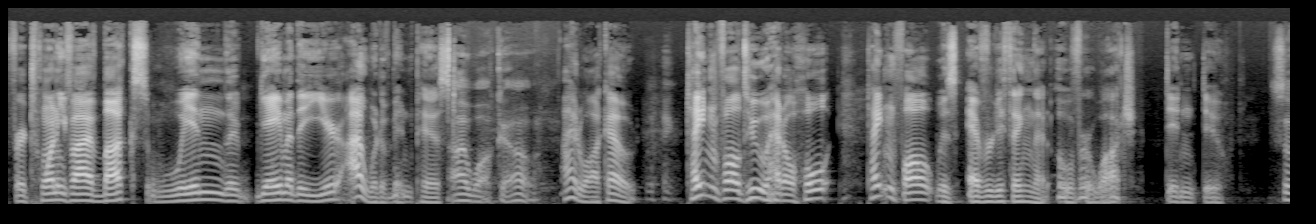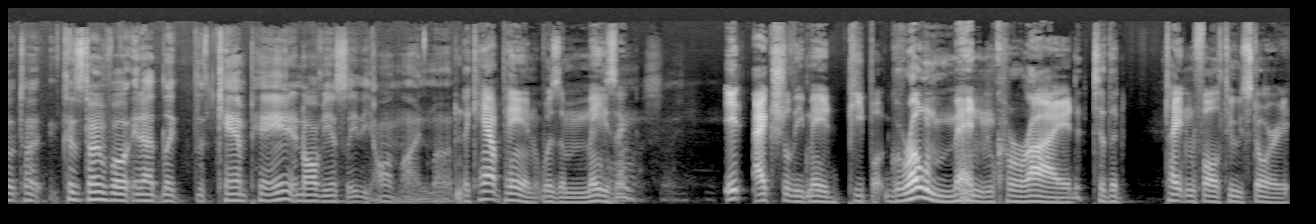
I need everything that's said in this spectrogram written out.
for twenty-five bucks win the game of the year. I would have been pissed. I walk out. I'd walk out. Titanfall two had a whole. Titanfall was everything that Overwatch didn't do. So, because Titanfall, it had like the campaign and obviously the online mode. The campaign was amazing. It actually made people, grown men, cried to the Titanfall 2 story.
